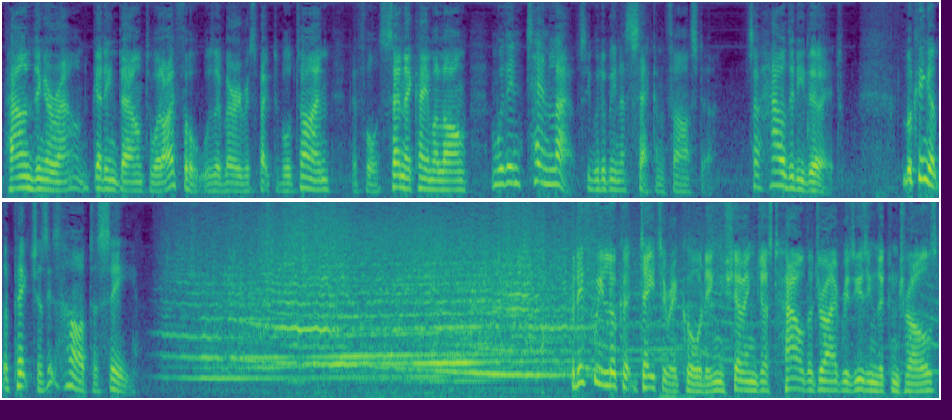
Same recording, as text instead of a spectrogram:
pounding around, getting down to what I thought was a very respectable time before Senna came along and within 10 laps he would have been a second faster. So how did he do it? Looking at the pictures it's hard to see. But if we look at data recording showing just how the driver is using the controls,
